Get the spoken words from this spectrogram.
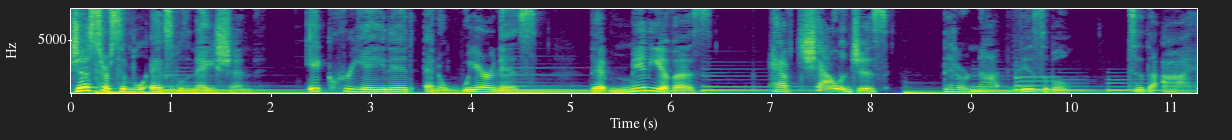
just her simple explanation it created an awareness that many of us have challenges that are not visible to the eye.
